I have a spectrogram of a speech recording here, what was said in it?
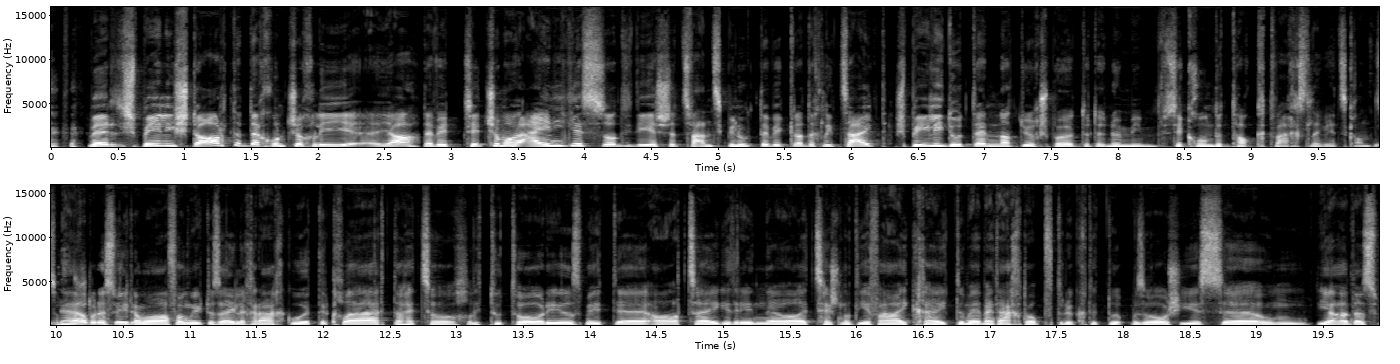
Wer das Spiel startet, der kommt schon ein bisschen, äh, ja, der wird, sieht schon mal einiges, so, die ersten 20 Minuten wird gerade ein bisschen gezeigt. Spiele tut dann natürlich später dann nicht mehr im Sekundentakt wechseln, wie das Ganze Ja, aber das wird, am Anfang wird das eigentlich recht gut erklärt. Da hat so ein bisschen Tutorials mit äh, Anzeigen drin. Oh, jetzt hast du noch die Fähigkeit und wenn man Knopf drückt, dann tut man so schießen. Und ja, das,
